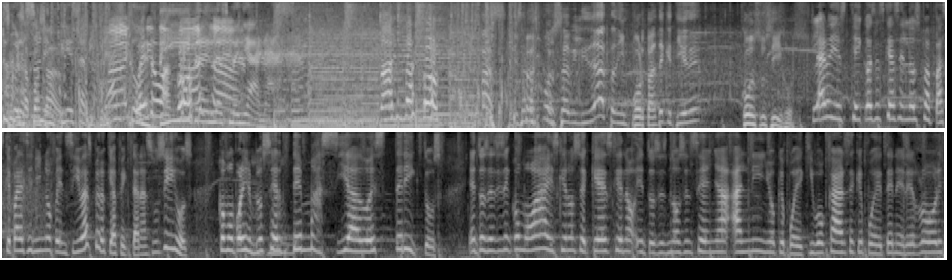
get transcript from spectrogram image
tu sí les ha corazón empieza a vibrar Ay, con bueno, Vibra en las mañanas. Esa responsabilidad tan importante que tienen con sus hijos. Claro, y es que hay cosas que hacen los papás que parecen inofensivas, pero que afectan a sus hijos. Como por ejemplo ser demasiado estrictos. Entonces dicen como, ay, es que no sé qué, es que no. Y entonces no se enseña al niño que puede equivocarse, que puede tener errores.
